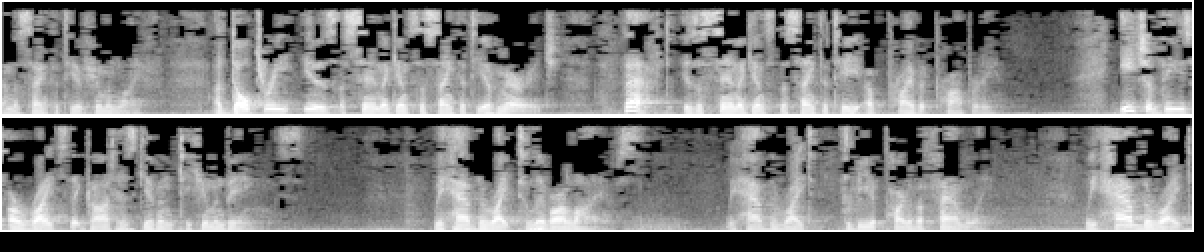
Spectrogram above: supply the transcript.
and the sanctity of human life. Adultery is a sin against the sanctity of marriage. Theft is a sin against the sanctity of private property. Each of these are rights that God has given to human beings. We have the right to live our lives. We have the right to be a part of a family. We have the right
